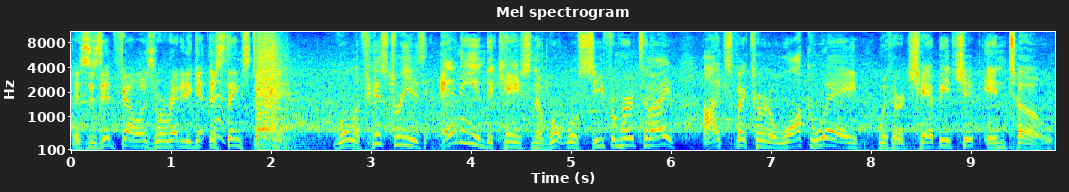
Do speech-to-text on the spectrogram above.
This is it, fellas. We're ready to get this thing started. Well, if history is any indication of what we'll see from her tonight, I expect her to walk away with her championship in tow.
